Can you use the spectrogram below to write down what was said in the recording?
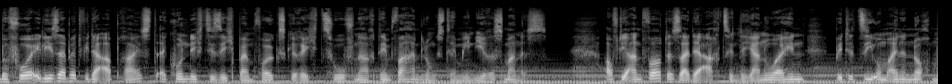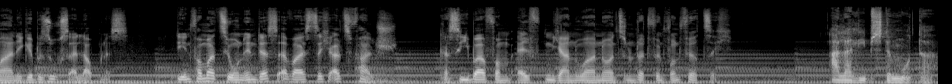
Bevor Elisabeth wieder abreist, erkundigt sie sich beim Volksgerichtshof nach dem Verhandlungstermin ihres Mannes. Auf die Antwort, es sei der 18. Januar hin, bittet sie um eine nochmalige Besuchserlaubnis. Die Information indes erweist sich als falsch. Kassiba vom 11. Januar 1945. Allerliebste Mutter,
